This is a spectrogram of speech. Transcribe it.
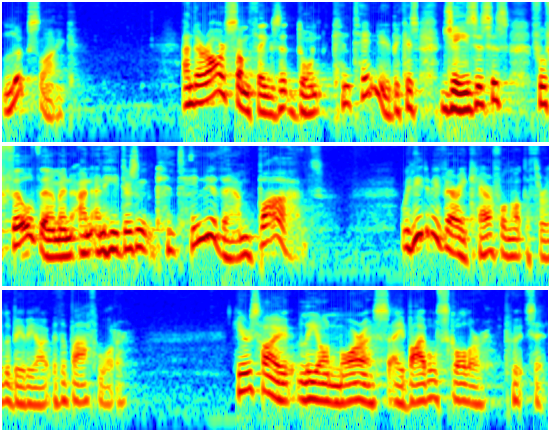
looks like. And there are some things that don't continue because Jesus has fulfilled them and, and, and he doesn't continue them. But we need to be very careful not to throw the baby out with the bathwater. Here's how Leon Morris, a Bible scholar, puts it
